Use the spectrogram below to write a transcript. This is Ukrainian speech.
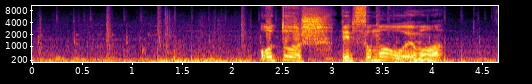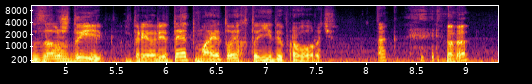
Отож, підсумовуємо. Завжди пріоритет має той, хто їде праворуч. Так. Ага.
